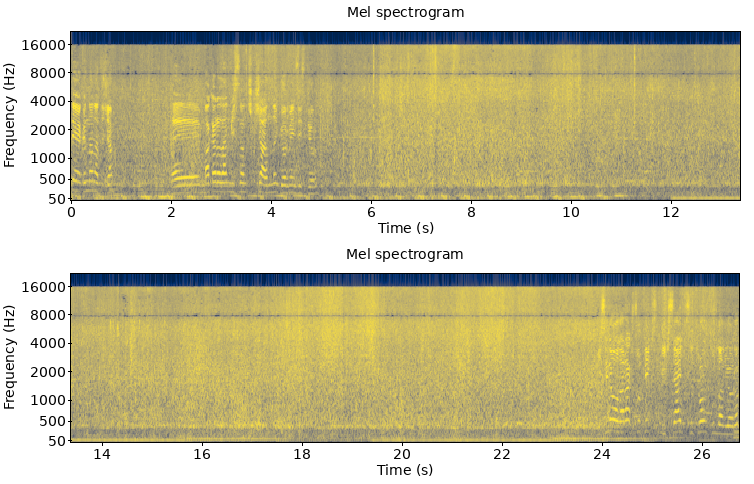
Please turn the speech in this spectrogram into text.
Bir de yakından atacağım. Ee, makaradan Michelin çıkış anını görmenizi istiyorum. Olarak Sufix XL Strong kullanıyorum.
